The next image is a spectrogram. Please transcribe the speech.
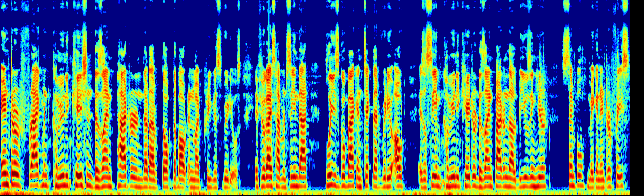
inter-fragment communication design pattern that I've talked about in my previous videos. If you guys haven't seen that, please go back and check that video out. It's the same communicator design pattern that I'll be using here. Simple, make an interface,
